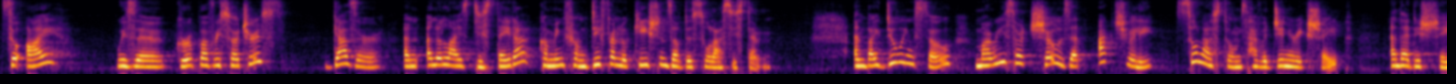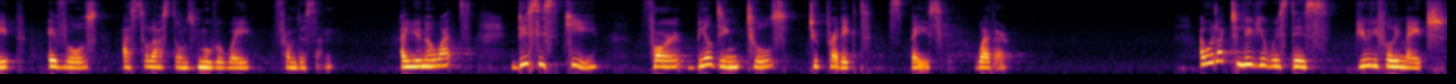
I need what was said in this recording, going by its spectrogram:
So I, with a group of researchers, gather and analyze this data coming from different locations of the solar system. And by doing so, my research shows that actually solar storms have a generic shape, and that this shape evolves as solar storms move away from the sun. And you know what? This is key for building tools to predict space weather. I would like to leave you with this beautiful image.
